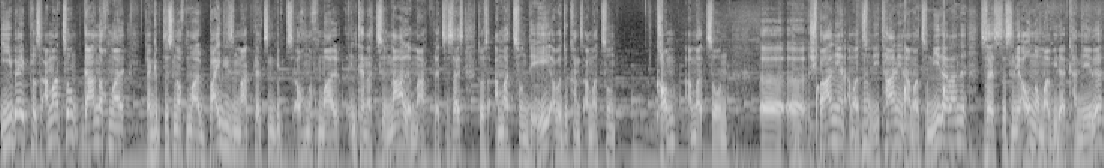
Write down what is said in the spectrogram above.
eBay plus Amazon. Da nochmal, dann gibt es nochmal, bei diesen Marktplätzen gibt es auch nochmal internationale Marktplätze. Das heißt, du hast Amazon.de, aber du kannst Amazon.com, Amazon äh, äh, Spanien, Amazon mhm. Italien, Amazon Niederlande. Das heißt, das sind ja auch nochmal wieder Kanäle.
